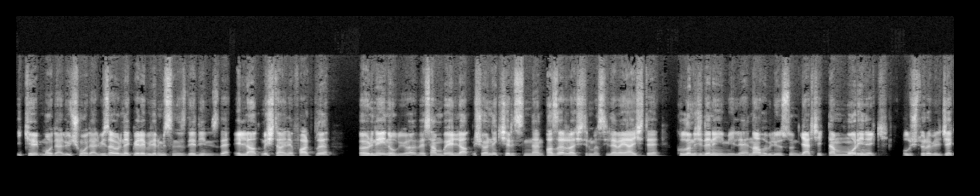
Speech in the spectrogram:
2 model, 3 model bize örnek verebilir misiniz dediğinizde 50-60 tane farklı örneğin oluyor ve sen bu 50-60 örnek içerisinden pazar araştırmasıyla veya işte kullanıcı deneyimiyle ne yapabiliyorsun? Gerçekten Morinek oluşturabilecek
